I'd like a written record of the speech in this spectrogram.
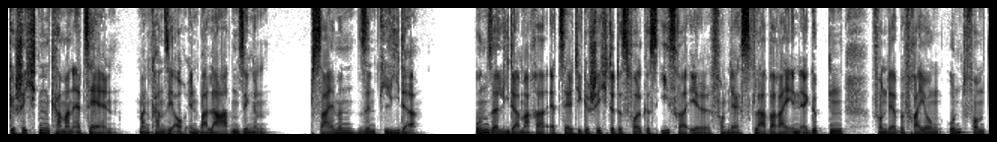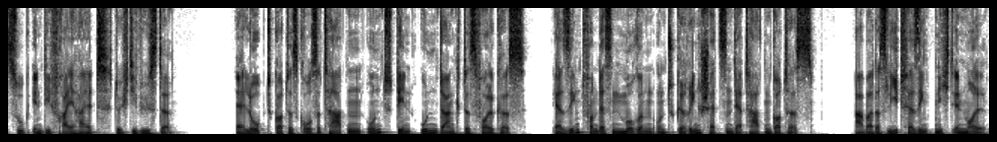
Geschichten kann man erzählen, man kann sie auch in Balladen singen. Psalmen sind Lieder. Unser Liedermacher erzählt die Geschichte des Volkes Israel von der Sklaverei in Ägypten, von der Befreiung und vom Zug in die Freiheit durch die Wüste. Er lobt Gottes große Taten und den Undank des Volkes. Er singt von dessen Murren und Geringschätzen der Taten Gottes. Aber das Lied versinkt nicht in Moll.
